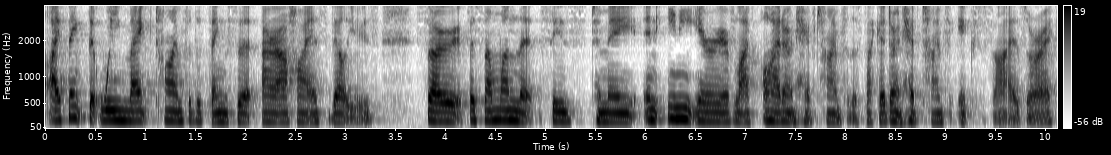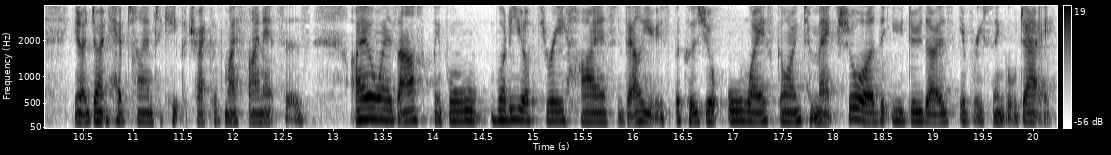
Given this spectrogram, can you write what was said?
I think that we make time for the things that are our highest values. So for someone that says to me in any area of life, oh, I don't have time for this, like I don't have time for exercise or I, you know, don't have time to keep a track of my finances, I always ask people, what are your three highest values? Because you're always going to make sure that you do those every single day.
